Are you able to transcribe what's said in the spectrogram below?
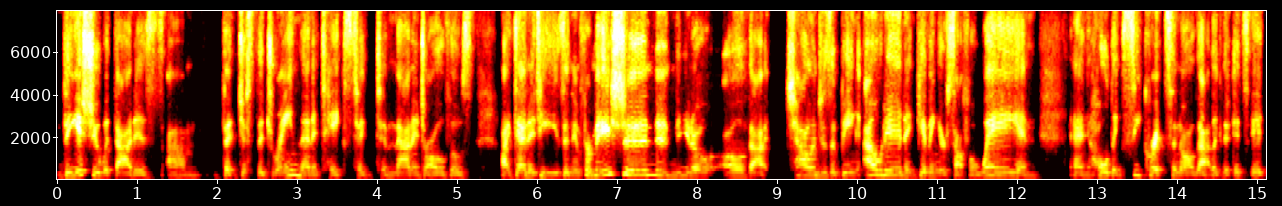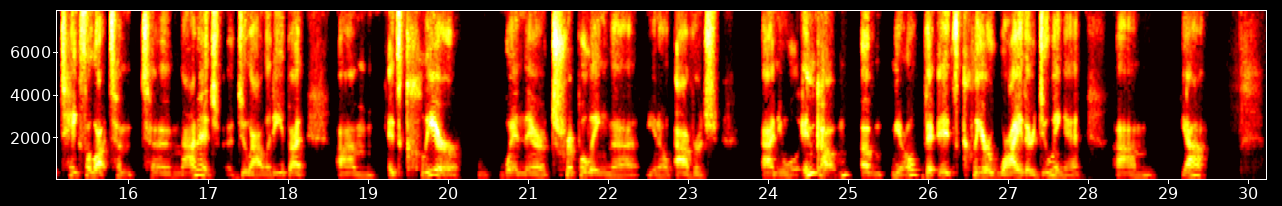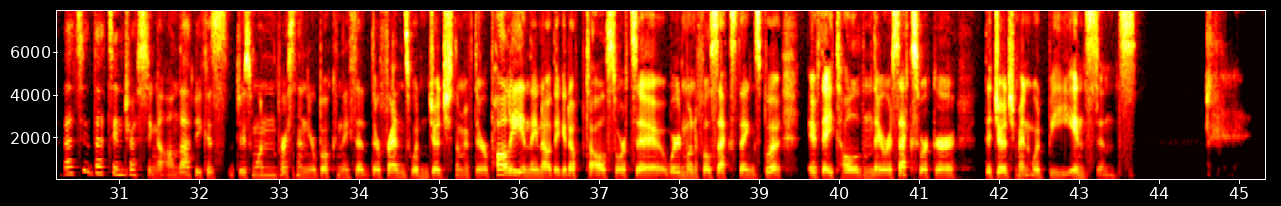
the issue with that is um, that just the drain that it takes to to manage all of those identities and information and you know all of that challenges of being outed and giving yourself away and and holding secrets and all that like it's it takes a lot to to manage duality but um it's clear when they're tripling the you know average annual income of you know it's clear why they're doing it. Um yeah that's that's interesting on that because there's one person in your book and they said their friends wouldn't judge them if they were poly and they know they get up to all sorts of weird wonderful sex things, but if they told them they were a sex worker, the judgment would be instant.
